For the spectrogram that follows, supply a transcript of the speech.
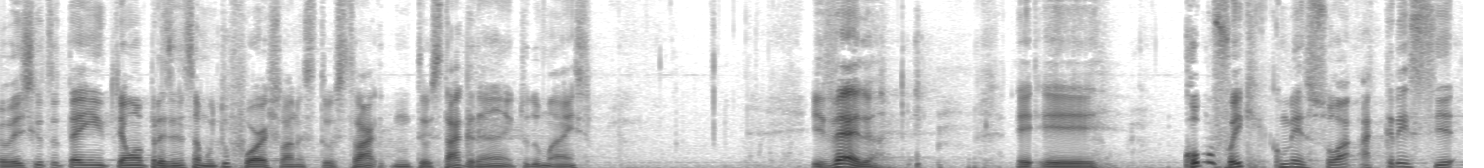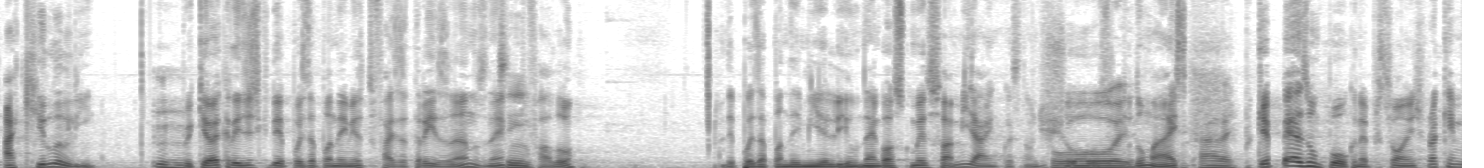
Eu vejo que tu tem, tem uma presença muito forte lá no teu, no teu Instagram e tudo mais. E, velho, é- é, como foi que começou a, crescer aquilo ali? Porque eu acredito que depois da pandemia, tu faz há três anos, né? Que Sim. tu falou. Depois da pandemia ali, o negócio começou a miar em questão de shows Foi. e tudo mais. Caralho. Porque pesa um pouco, né? Principalmente pra quem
